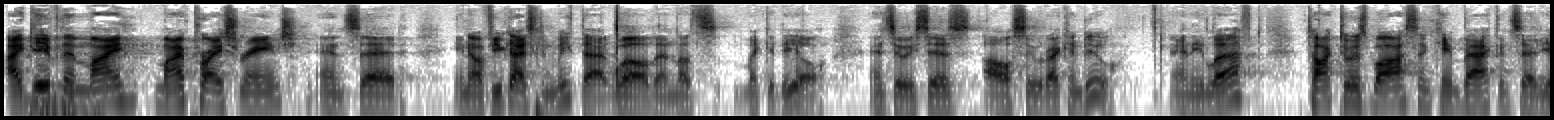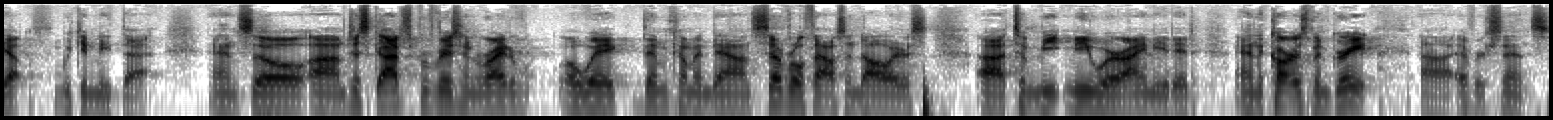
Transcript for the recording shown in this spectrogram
I gave them my my price range and said, you know, if you guys can meet that, well, then let's make a deal. And so he says, "I'll see what I can do." And he left, talked to his boss, and came back and said, Yep, we can meet that. And so, um, just God's provision right away, them coming down several thousand dollars uh, to meet me where I needed. And the car has been great uh, ever since.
